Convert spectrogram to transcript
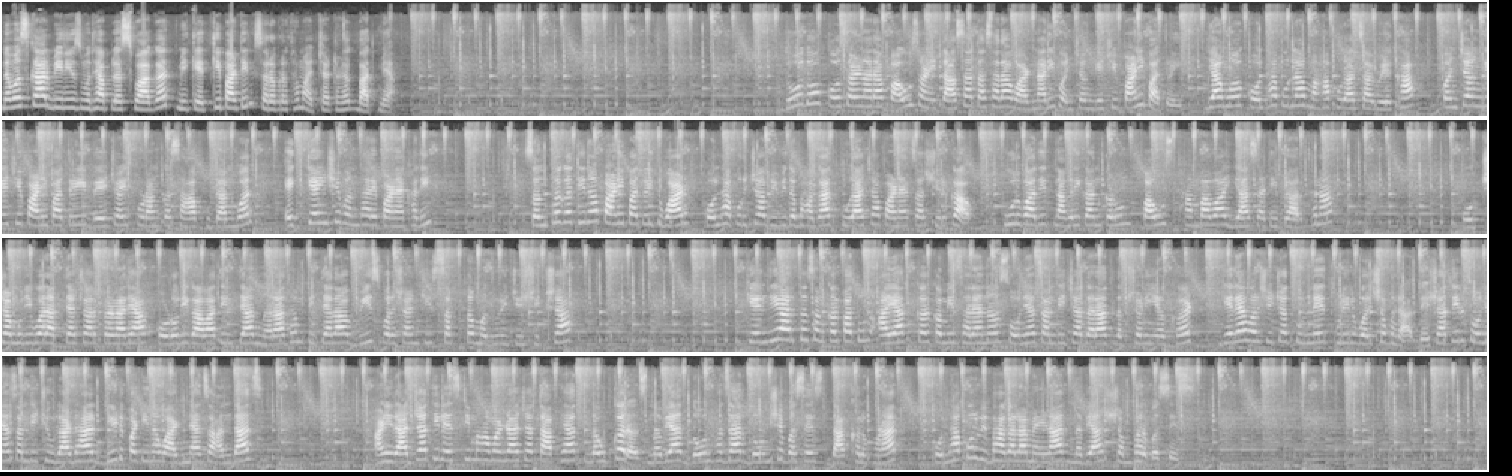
नमस्कार बी न्यूजमध्ये आपलं स्वागत. मी केतकी पाटील. सर्वप्रथम आजच्या ठळक बातम्या. धो धो कोसळणारा पाऊस आणि तासा तासाला वाढणारी पंचगंगेची पाणी पातळी. यामुळे कोल्हापूरला महापुराचा विळखा. पंचगंगेची पाणी पातळी बेचाळीस पूर्णांक सहा फुटांवर एक्क्याऐंशी बंधारे पाण्याखाली. संथगतीनं पाणी पातळीत वाढ. कोल्हापूरच्या विविध भागात पुराच्या पाण्याचा शिरकाव. पूरबाधित नागरिकांकडून पाऊस थांबावा यासाठी प्रार्थना. पोटच्या मुलीवर अत्याचार करणाऱ्या कोडोली गावातील त्या नराधम पित्याला वीस वर्षांची सक्त मजुरीची शिक्षा. केंद्रीय अर्थसंकल्पातून आयात कर कमी झाल्यानं सोन्या चांदीच्या दरात लक्षणीय घट. गेल्या वर्षीच्या तुलनेत पुढील वर्षभरात देशातील सोन्या चांदीची उलाढाल दीड पटीनं वाढण्याचा अंदाज. आणि राज्यातील एस टी महामंडळाच्या ताफ्यात लवकरच नव्या दोन हजार दोनशे बसेस दाखल होणार. कोल्हापूर विभागाला मिळणार नव्या शंभर बसेस.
